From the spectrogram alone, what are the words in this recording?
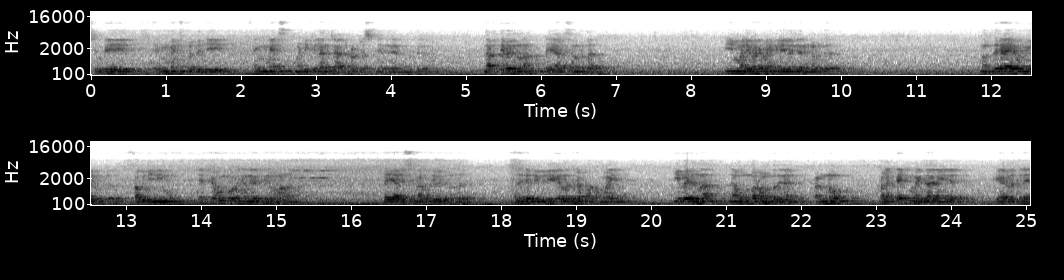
ചെമ്പേരിയിൽ യങ്മെൻസ് ക്ലബിന്റെയും young men's medical and charitable ട്രസ്റ്റിന്റെ നേതൃത്വത്തിൽ നടത്തിവരുന്ന ദയാൽ സെന്റർ ഈ മലയോര മേഖലയിലെ ജനങ്ങൾക്ക് നിർദ്ധരായ രോഗികൾക്ക് സൗജന്യവും ഏറ്റവും കുറഞ്ഞ നിരക്കിലുമാണ് ഡയാലിസിസ് നടത്തി വരുന്നത് അതിന്റെ വിപുലീകരണത്തിന്റെ ഭാഗമായി ഈ വരുന്ന നവംബർ ഒമ്പതിന് കണ്ണൂർ കളക്ടറേറ്റ് മൈതാനിയിൽ കേരളത്തിലെ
